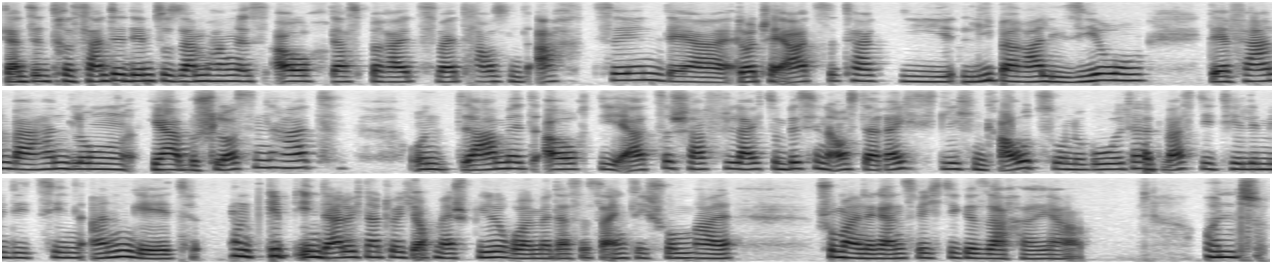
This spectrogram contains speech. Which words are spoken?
Ganz interessant in dem Zusammenhang ist auch, dass bereits 2018 der Deutsche Ärztetag die Liberalisierung der Fernbehandlung ja beschlossen hat und damit auch die Ärzteschaft vielleicht so ein bisschen aus der rechtlichen Grauzone geholt hat, was die Telemedizin angeht und gibt ihnen dadurch natürlich auch mehr Spielräume. Das ist eigentlich schon mal schon mal eine ganz wichtige Sache, ja. Und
